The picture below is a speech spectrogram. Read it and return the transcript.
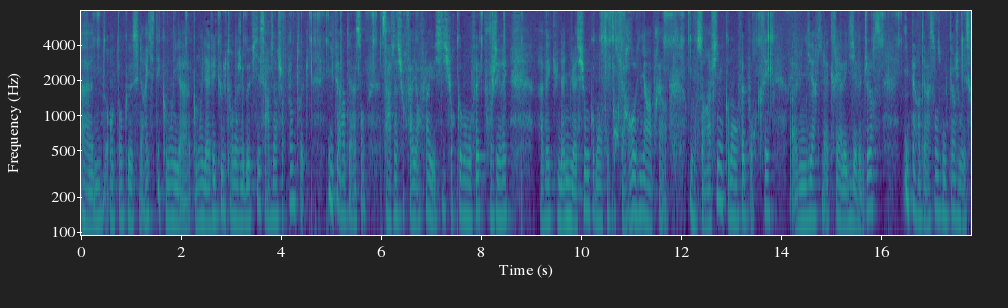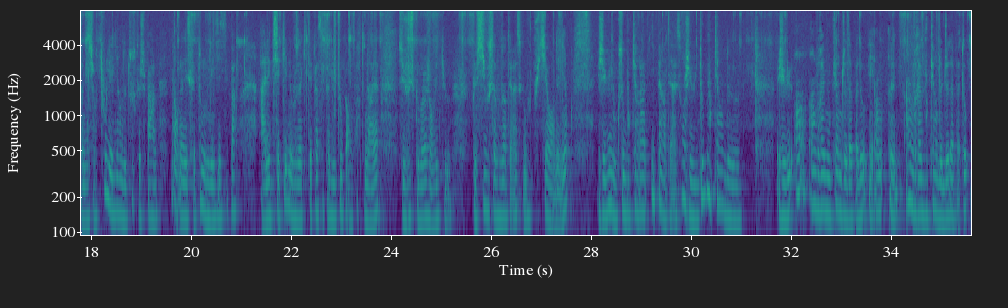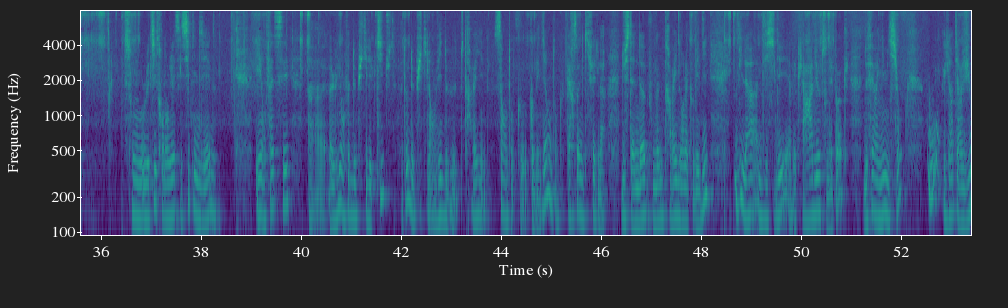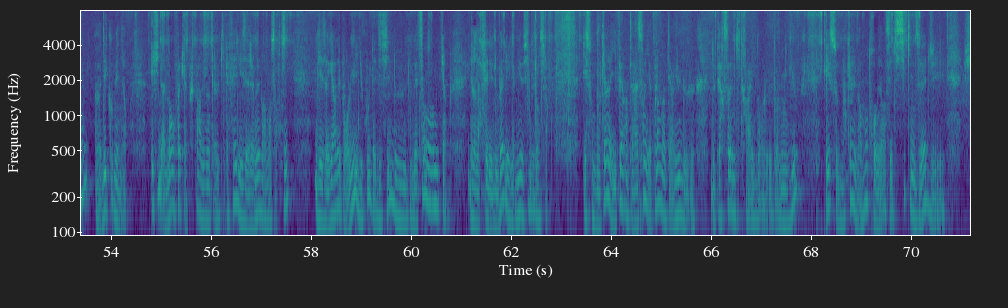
euh, en tant que scénariste et comment il, a, comment il a vécu le tournage de Buffy, et ça revient sur plein de trucs hyper intéressants. Ça revient sur Firefly aussi, sur comment on fait pour gérer avec une annulation, comment on fait pour faire revenir après un, on sort un film, comment on fait pour créer euh, l'univers qu'il a créé avec The Avengers. Hyper intéressant ce bouquin, je vous laisserai bien sûr tous les liens de tout ce que je parle dans la description, donc n'hésitez pas à aller checker, ne vous inquiétez pas, c'est pas du tout par en partenariat, c'est juste que voilà, j'ai envie que, que si ça vous intéresse, que vous puissiez avoir des liens. J'ai lu donc ce bouquin là hyper intéressant, j'ai lu deux bouquins de. J'ai lu un, un vrai bouquin de Joe et un, euh, un vrai bouquin de Joe Son, le titre en anglais c'est Sick in the Head. Et en fait, c'est euh, lui, en fait, depuis qu'il est petit, depuis qu'il a envie de, travailler ça en tant que comédien, en tant que personne qui fait de la, du stand-up ou même travaille dans la comédie, il a décidé, avec la radio de son époque, de faire une émission où il interviewe euh, des comédiens. Et finalement, en fait, la plupart des interviews qu'il a fait, il les a jamais vraiment sortis. Il les a gardés pour lui et du coup, il a décidé de, mettre ça dans un bouquin. Il en a refait des nouvelles et il a mis aussi des anciens. Et son bouquin est hyper intéressant. Il y a plein d'interviews de, personnes qui travaillent dans le, dans le milieu. Et ce bouquin est vraiment trop bien. C'est Sick in the Edge.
